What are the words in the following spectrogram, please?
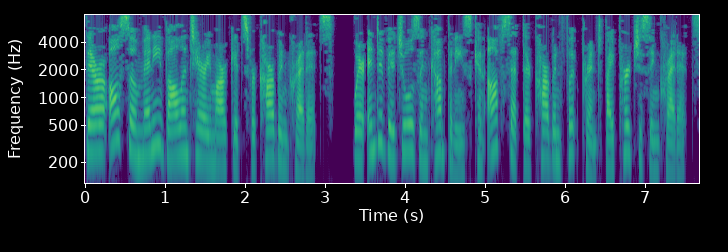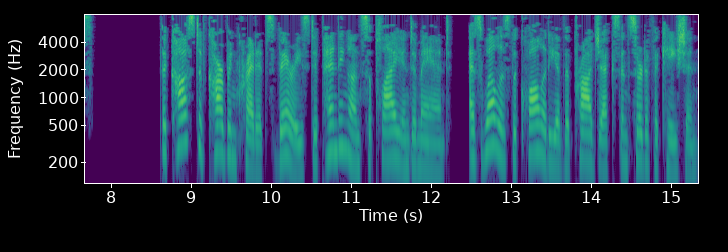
There are also many voluntary markets for carbon credits, where individuals and companies can offset their carbon footprint by purchasing credits. The cost of carbon credits varies depending on supply and demand, as well as the quality of the projects and certification.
